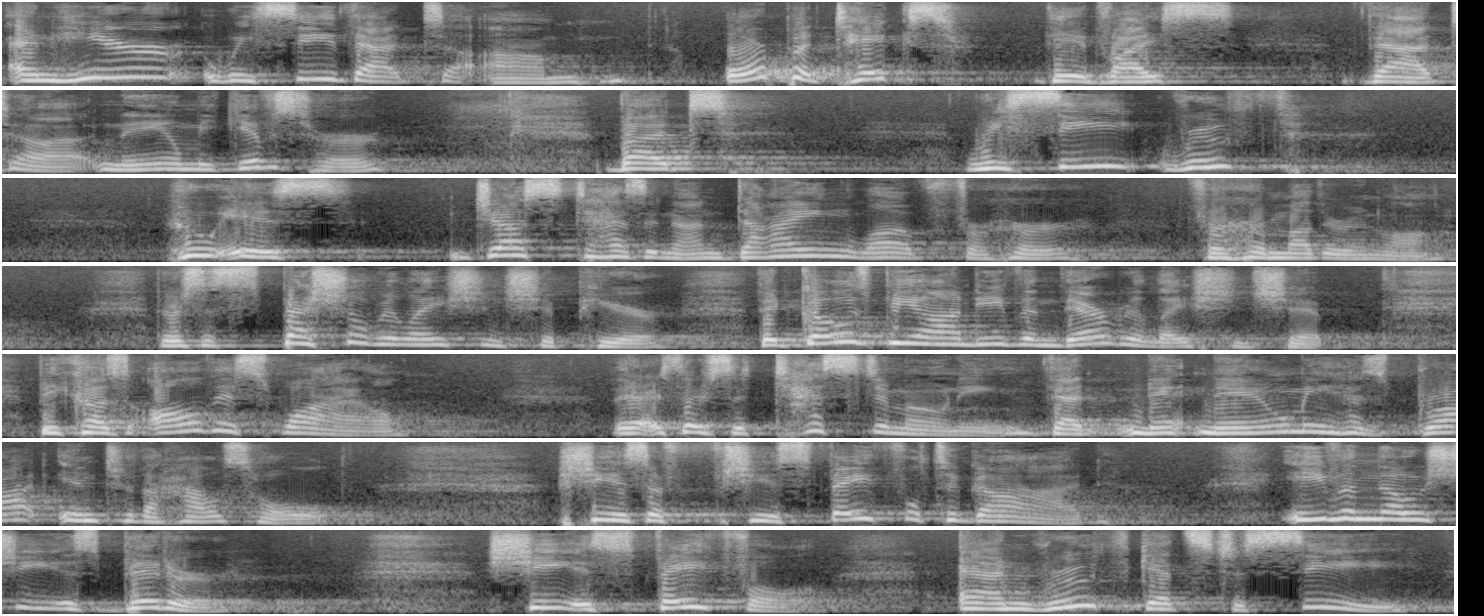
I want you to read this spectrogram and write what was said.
And here we see that um, Orpah takes the advice that uh, Naomi gives her, but we see Ruth, who is just has an undying love for her for her mother-in-law. There's a special relationship here that goes beyond even their relationship because all this while, there's, there's a testimony that Naomi has brought into the household. She is, a, she is faithful to God. Even though she is bitter, she is faithful. And Ruth gets to see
